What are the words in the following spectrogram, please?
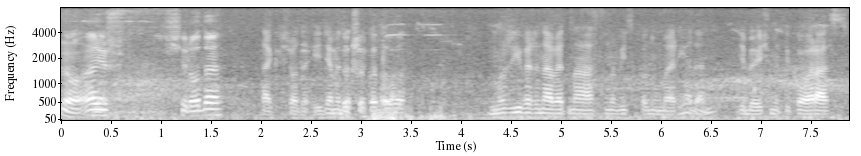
No, a już w środę Tak, w środę jedziemy do do Krzykotowa. Krzykotowa. Możliwe, że nawet na stanowisko numer jeden, gdzie byliśmy tylko raz,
